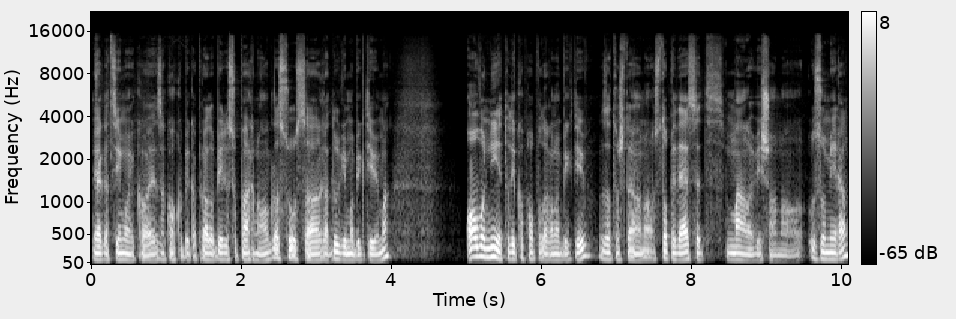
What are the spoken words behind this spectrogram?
ja ga cimao i ko je za koliko bi ga prodao, bili su par na oglasu sa drugim objektivima. Ovo nije toliko popularan objektiv, zato što je ono 150, malo je više ono zoomiran,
